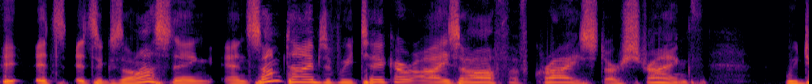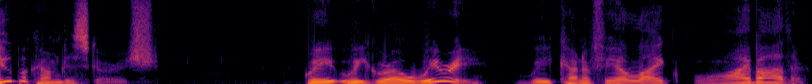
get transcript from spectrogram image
It, it's, it's exhausting. And sometimes, if we take our eyes off of Christ, our strength, we do become discouraged. We, we grow weary. We kind of feel like, why bother?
